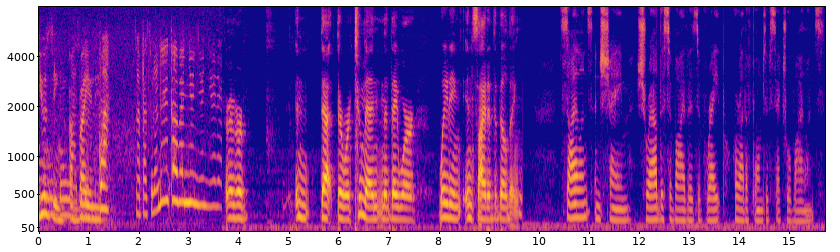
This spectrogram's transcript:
using a bayonet. I remember in that there were two men and that they were waiting inside of the building. Silence and shame shroud the survivors of rape or other forms of sexual violence.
